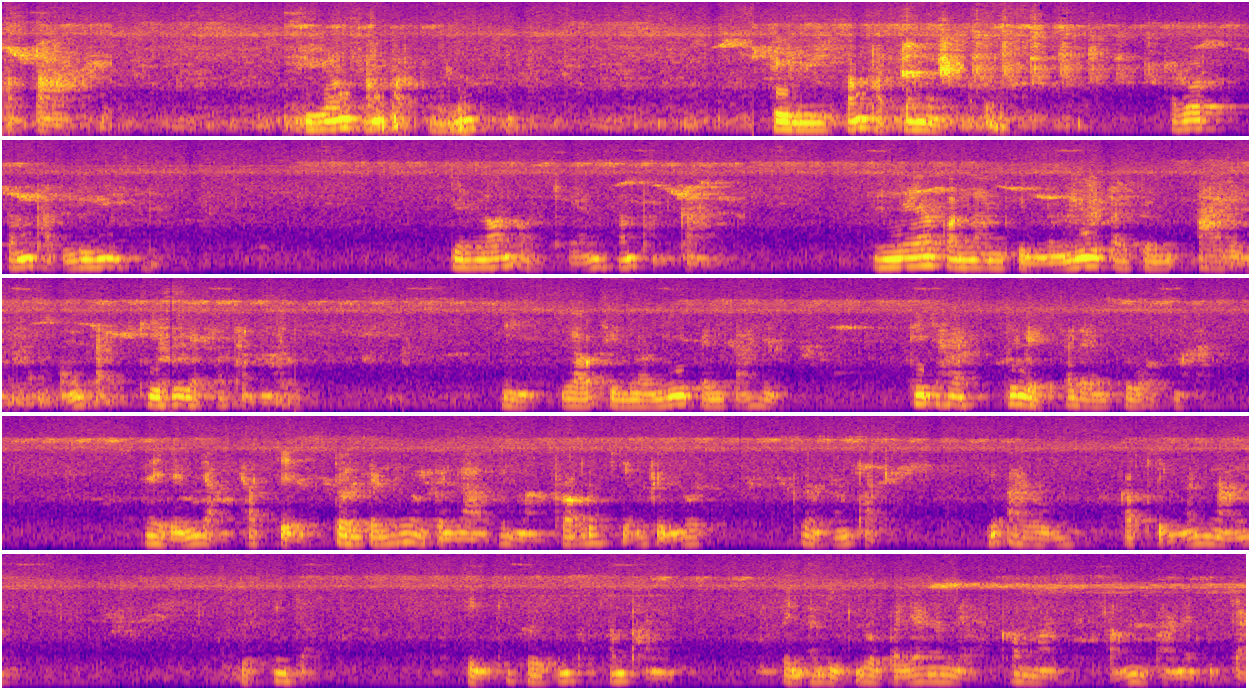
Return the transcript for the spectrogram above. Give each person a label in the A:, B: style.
A: ผัสตา เสียงสัมผัสหูกลิ่นสัมผัสจมูกรสสัมผัสลิ้น เย็นร้อนอ่อนแข็งสัมผัสกายแล้วก็นำสิ่งเหล่านี้ไปเป็นอารมณ์ของใจที่เรียกว่าธรรมะนี่เราสิ่งเหล่านี้เป็นสาเหตุที่จะให้กิเลสแสดงตัวออกมา ให้เห็นอย่างชัดเจนจนเป็นเรื่องเป็นราวขึ้นมา เพราะรูปเสียงกลิ่นรสเครื่องสัมผัสหรืออารมณ์กับสิ่งนั้นๆเกิดขึ้นจากสิ่งที่เคยสัมผัสสัมพันธ์เป็นอดีตลงไปแล้วนั่นแหละเข้ามาฝังภายในจิตใจ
